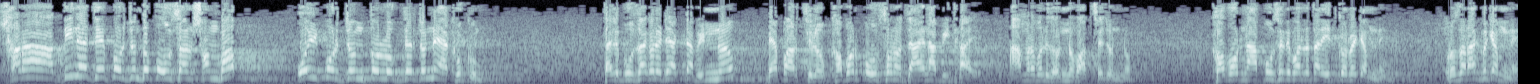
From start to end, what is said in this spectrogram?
সারা দিনে যে পর্যন্ত পৌঁছান সম্ভব, ওই পর্যন্ত লোকদের জন্য এক হুকুম। তাহলে বোঝা গেল এটা একটা ভিন্ন ব্যাপার ছিল। খবর পৌঁছানো যায় না বিধায়। আমরা বলি ধন্যবাদ সেজন্য। খবর না পৌঁছাতে পারলে তারা ঈদ করবে কেমনে? রোজা রাখবে কেমনে?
